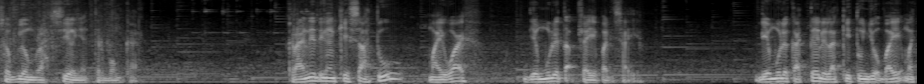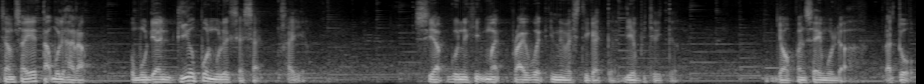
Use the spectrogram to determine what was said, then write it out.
sebelum rahsianya terbongkar. Kerana dengan kisah tu, my wife, dia mula tak percaya pada saya. Dia mula kata lelaki tunjuk baik macam saya tak boleh harap. Kemudian dia pun mula siasat saya. Siap guna khidmat private investigator dia bercerita. Jawapan saya mudah. Datuk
